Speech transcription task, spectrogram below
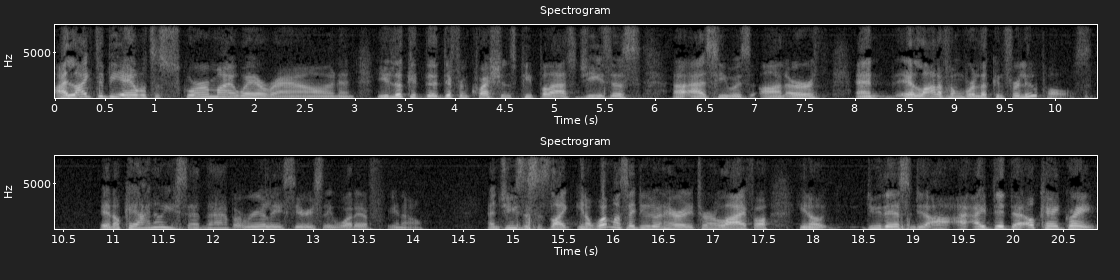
I like to be able to squirm my way around. And you look at the different questions people asked Jesus uh, as he was on earth, and a lot of them were looking for loopholes. And okay, I know you said that, but really, seriously, what if, you know? And Jesus is like, you know, what must I do to inherit eternal life? You know, do this and do that. Oh, I, I did that. Okay, great.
